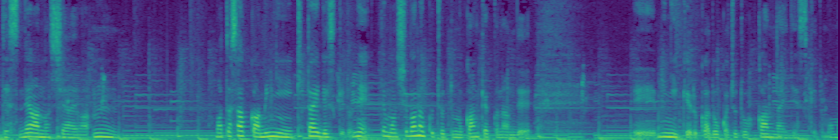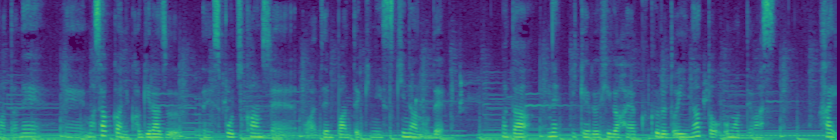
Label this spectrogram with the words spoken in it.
ですねあの試合は。うん。またサッカー見に行きたいですけどね。でもしばらくちょっと無観客なんでえー、見に行けるかどうかちょっと分かんないですけどもまたね、えー、まあ、サッカーに限らず、えスポーツ観戦は全般的に好きなのでまたね行ける日が早く来るといいなと思ってます。はい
